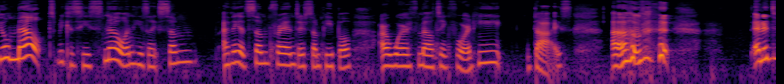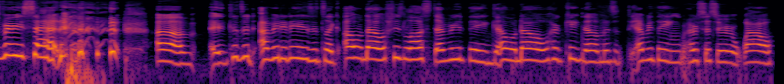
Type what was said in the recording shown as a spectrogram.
you'll melt because he's snow." And he's like, "Some I think it's some friends or some people are worth melting for." And he dies. Um and it's very sad. um because it i mean it is it's like oh no she's lost everything. Oh no her kingdom is everything. Her sister wow.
